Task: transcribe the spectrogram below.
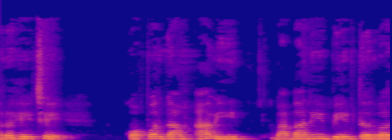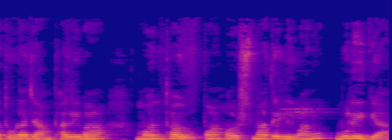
રહે છે. કોપર ગામ આવી બાબાને ભેટ ધરવા થોડા જામફા લેવા મન થયું, પણ હર્ષમાં તે લેવાનું ભૂલી ગયા.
